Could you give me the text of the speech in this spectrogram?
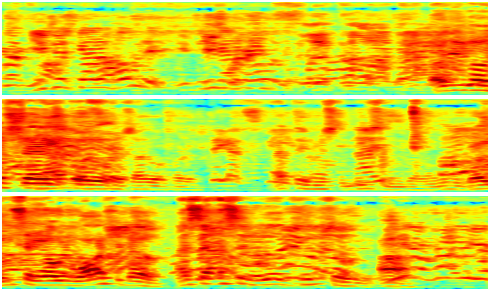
flip, you just gotta hold it. You just gotta hold it. I'm just gonna say, I go uh, first. I go first. They got speed. I think Mr. Beast is gonna win. bro, you say you over the wash it though. I said I seen a little clips of it. Oh, Run or you're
